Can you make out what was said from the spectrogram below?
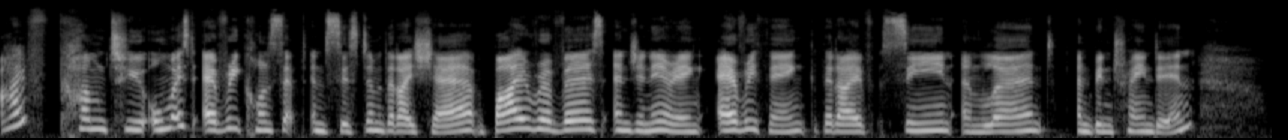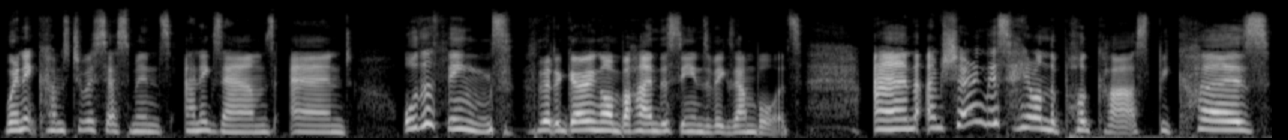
I've come to almost every concept and system that I share by reverse engineering everything that I've seen and learned and been trained in when it comes to assessments and exams and all the things that are going on behind the scenes of exam boards. And I'm sharing this here on the podcast because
